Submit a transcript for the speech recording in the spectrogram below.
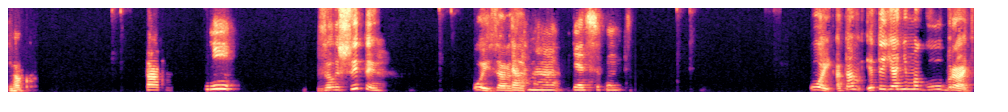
Так. Так, Ні, Залишити? Ой, зараз. так, зараз. на 5 секунд. Ой, а там это я не могу убрать.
